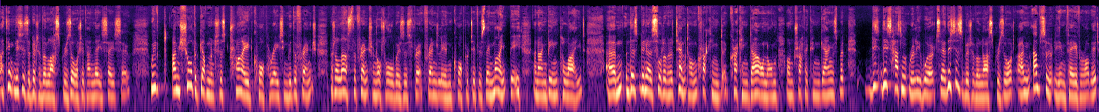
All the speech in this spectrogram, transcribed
I, think this is a bit of a last resort, if I may say so. We've, I'm sure the government has tried cooperating with the French, but alas, the French are not always as fr- friendly and cooperative as they might be, and I'm being polite. Um, there's been a sort of an attempt on cracking, cracking down on, on trafficking gangs, but this, this hasn't really worked. So this is a bit of a last resort. I'm absolutely in favour of it.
